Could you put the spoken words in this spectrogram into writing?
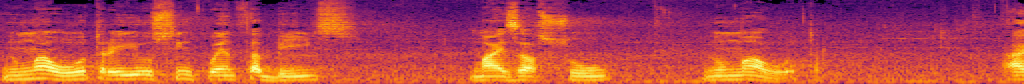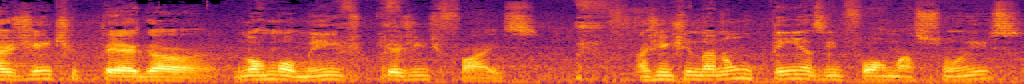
numa outra e o 50 BIS mais a sul numa outra. A gente pega, normalmente, o que a gente faz? A gente ainda não tem as informações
